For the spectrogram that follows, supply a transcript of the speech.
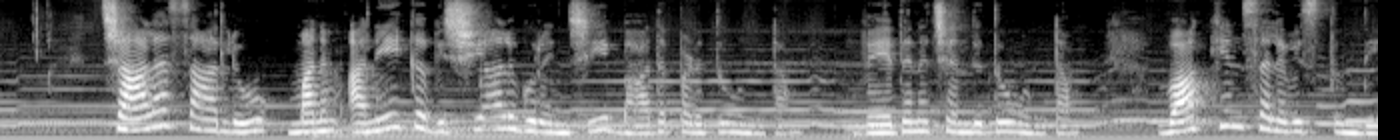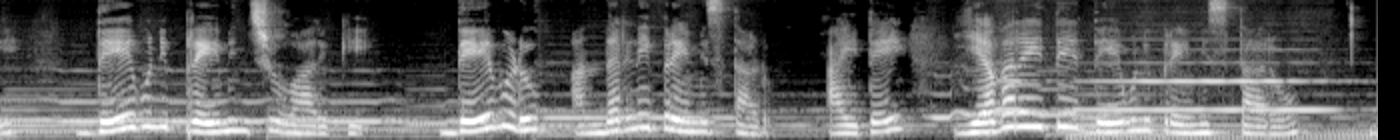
చాలాసార్లు మనం అనేక విషయాల గురించి బాధపడుతూ ఉంటాం వేదన చెందుతూ ఉంటాం. వాక్యం సెలవిస్తుంది దేవుని ప్రేమించు వారికి. దేవుడు అందరినీ ప్రేమిస్తాడు. అయితే ఎవరైతే దేవుని ప్రేమిస్తారో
